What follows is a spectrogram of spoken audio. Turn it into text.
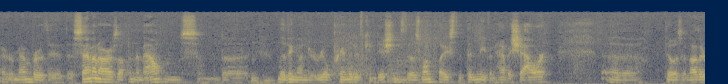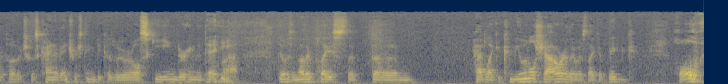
I remember the, the seminars up in the mountains and uh, living under real primitive conditions. There was one place that didn't even have a shower. Uh, there was another place which was kind of interesting because we were all skiing during the day. Wow. There was another place that um, had like a communal shower. There was like a big hallway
